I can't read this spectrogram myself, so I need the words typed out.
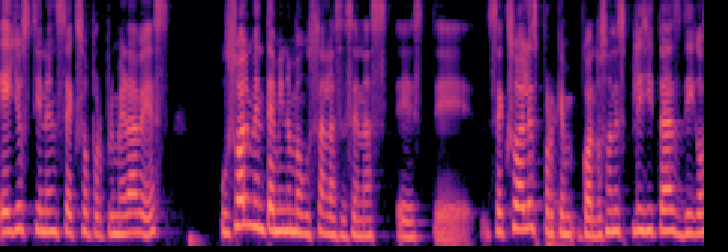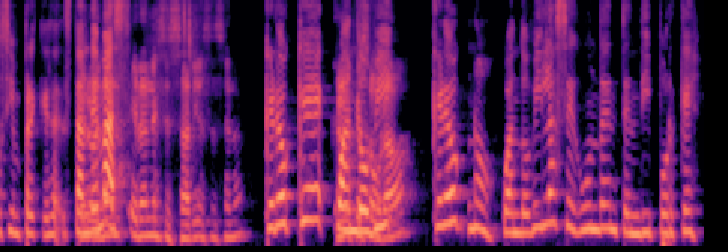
ellos tienen sexo por primera vez. Usualmente a mí no me gustan las escenas este, sexuales porque cuando son explícitas digo siempre que están ¿Pero de era- más. ¿Era necesaria esa escena? Creo que ¿Creo que cuando vi, sobraba? creo, no, cuando vi la segunda entendí por qué.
